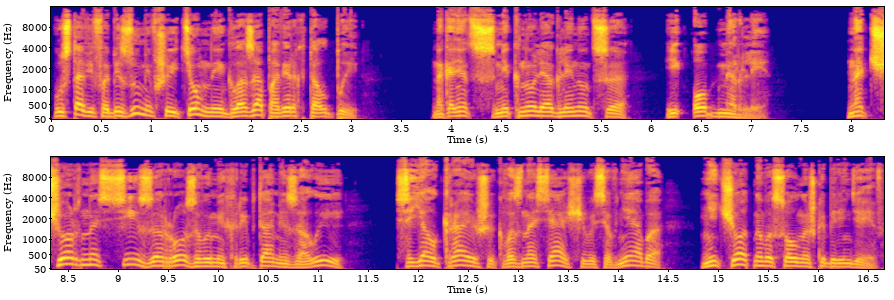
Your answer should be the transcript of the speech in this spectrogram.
уставив обезумевшие темные глаза поверх толпы. Наконец смекнули оглянуться и обмерли. Над черно-сизо-розовыми хребтами золы сиял краешек возносящегося в небо нечетного солнышка Берендеев,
